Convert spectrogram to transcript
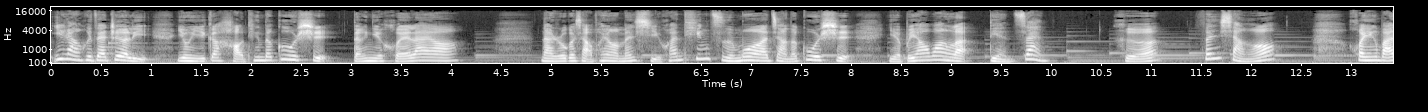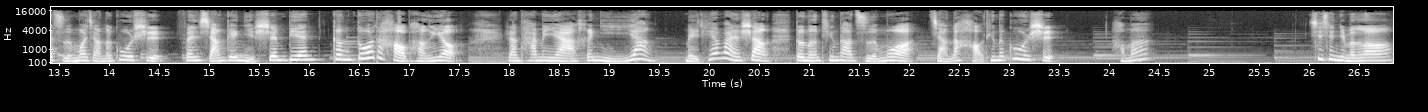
依然会在这里用一个好听的故事等你回来哦。那如果小朋友们喜欢听子墨讲的故事，也不要忘了点赞和分享哦。欢迎把子墨讲的故事分享给你身边更多的好朋友，让他们呀和你一样，每天晚上都能听到子墨讲的好听的故事，好吗？谢谢你们喽。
